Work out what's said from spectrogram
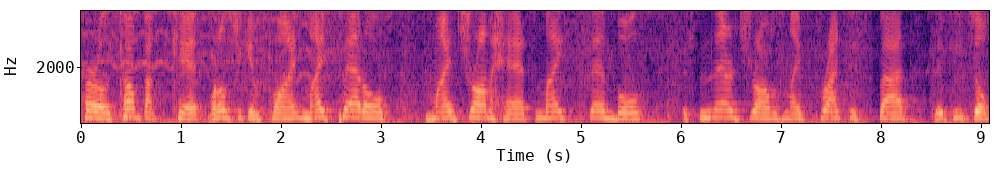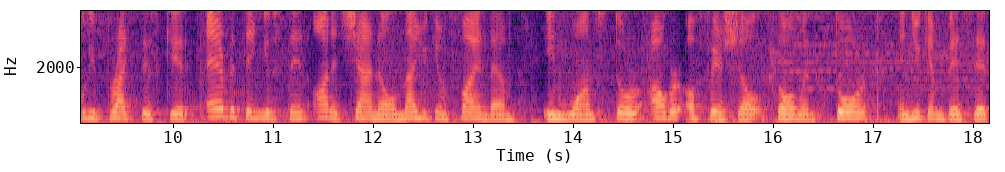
Pearl Compact Kit. What else you can find? My pedals, my drum heads, my cymbals, snare drums, my practice pad, the DW practice kit, everything you've seen on the channel, now you can find them in one store, our official Thomann store, and you can visit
